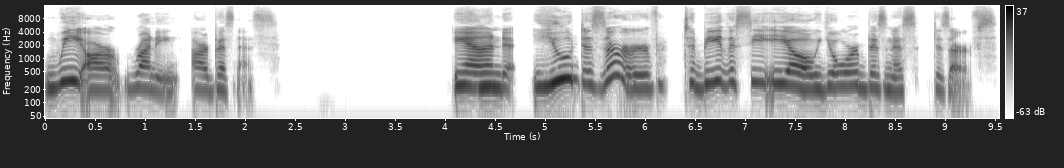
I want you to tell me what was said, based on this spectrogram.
we are running our business. Mm-hmm. And you deserve to be the CEO your business deserves.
